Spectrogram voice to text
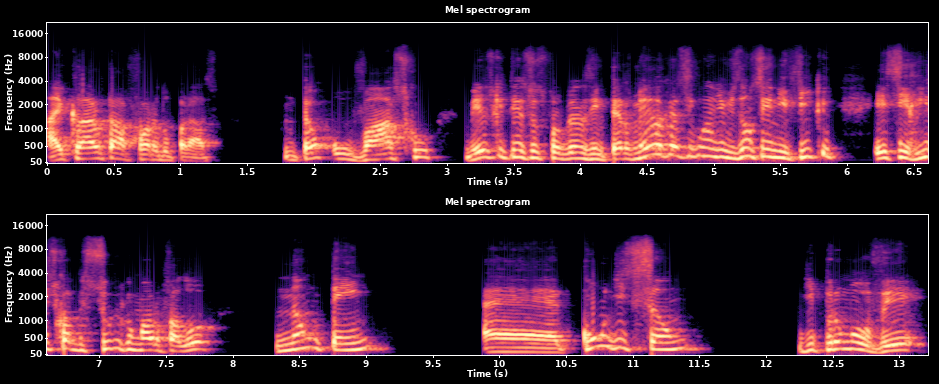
Aí, claro, estava fora do prazo. Então, o Vasco, mesmo que tenha seus problemas internos, mesmo que a segunda divisão signifique esse risco absurdo que o Mauro falou, não tem é, condição de promover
